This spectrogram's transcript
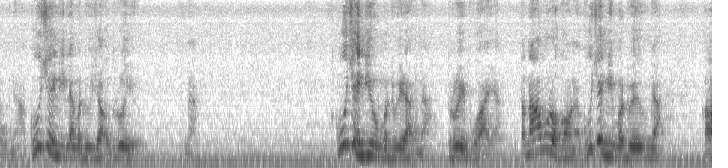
ဘူးခင်ဗျာအခုချိန်ကြီးလည်းမတွေးကြဘူးသူတို့ရေခင်ဗျာအခုချိန်ကြီးကိုမတွေးတာခင်ဗျာသူတို့ရေဘွားရေတနာဖို့တော့ကောင်းတယ်အခုချိန်ကြီးမတွေးဘူးခင်ဗျာဟာ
